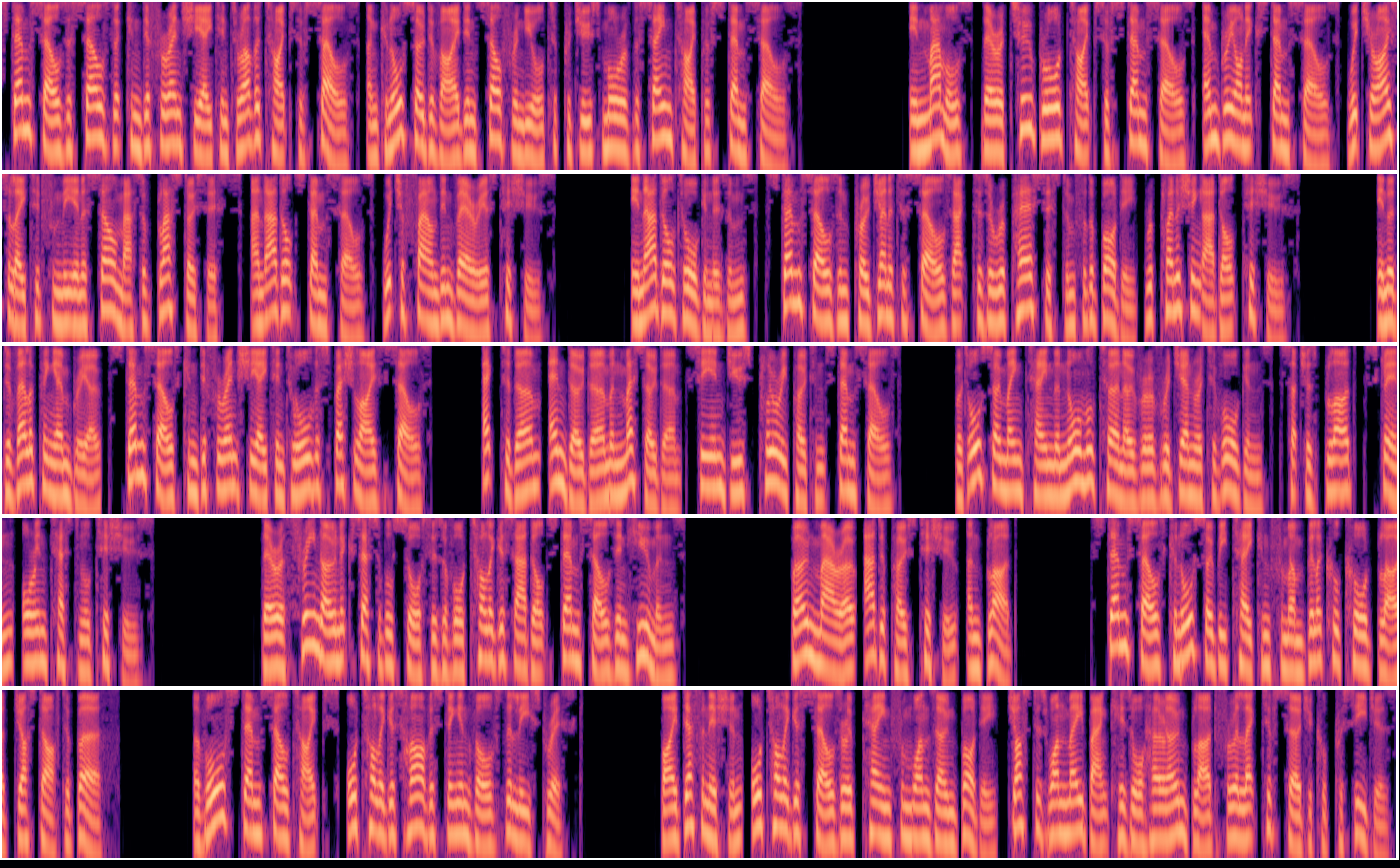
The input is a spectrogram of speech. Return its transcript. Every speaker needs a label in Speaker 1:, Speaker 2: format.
Speaker 1: Stem cells are cells that can differentiate into other types of cells, and can also divide in self-renewal to produce more of the same type of stem cells. In mammals, there are two broad types of stem cells, embryonic stem cells, which are isolated from the inner cell mass of blastocysts, and adult stem cells, which are found in various tissues. In adult organisms, stem cells and progenitor cells act as a repair system for the body, replenishing adult tissues. In a developing embryo, stem cells can differentiate into all the specialized cells ectoderm, endoderm and mesoderm see induced pluripotent stem cells but also maintain the normal turnover of regenerative organs, such as blood, skin, or intestinal tissues. There are three known accessible sources of autologous adult stem cells in humans bone marrow, adipose tissue, and blood. Stem cells can also be taken from umbilical cord blood just after birth. Of all stem cell types, autologous harvesting involves the least risk. By definition, autologous cells are obtained from one's own body, just as one may bank his or her own blood for elective surgical procedures.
